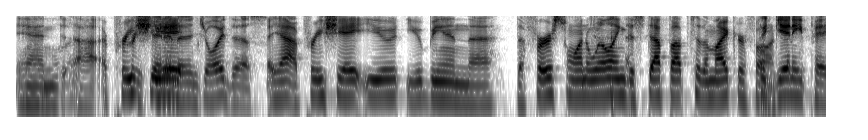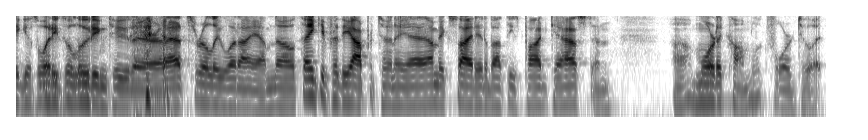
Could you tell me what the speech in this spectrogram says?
and uh, appreciate, appreciate and enjoyed this. Yeah, appreciate you you being the the first one willing to step up to the microphone. The guinea pig is what he's alluding to there. That's really what I am. No, thank you for the opportunity. I'm excited about these podcasts and uh, more to come. Look forward to it.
